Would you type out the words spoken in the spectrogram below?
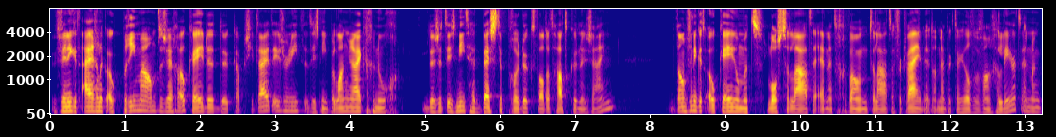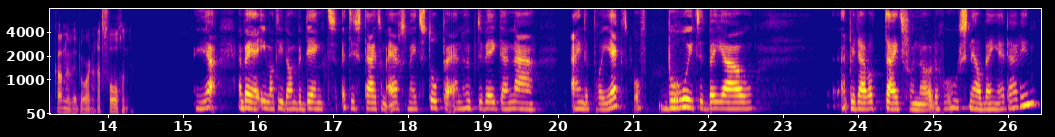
vind ik het eigenlijk ook prima om te zeggen: oké, de, de capaciteit is er niet, het is niet belangrijk genoeg. Dus het is niet het beste product wat het had kunnen zijn. Dan vind ik het oké om het los te laten en het gewoon te laten verdwijnen. Dan heb ik er heel veel van geleerd en dan kunnen we door naar het volgende. Ja, en ben jij iemand die dan bedenkt, het is tijd om ergens mee te stoppen en hup de week daarna einde project? Of broeit het bij jou? Heb je daar wat tijd voor nodig? Hoe snel ben jij daarin?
